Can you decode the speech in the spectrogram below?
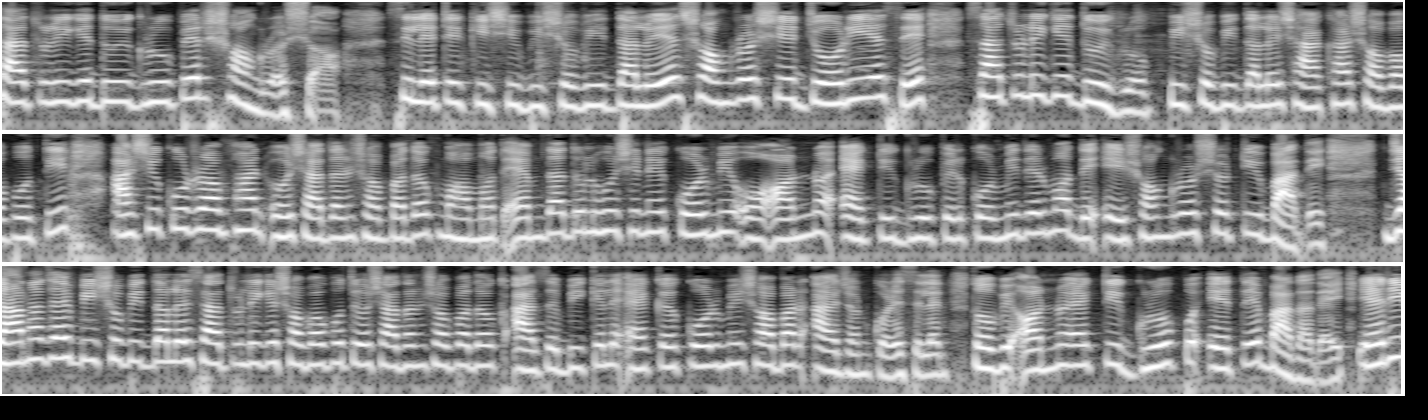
ছাত্রলীগের দুই গ্রুপের সংঘর্ষ। সিলেটের কৃষি বিশ্ববিদ্যালয়ে সংঘর্ষে জড়িয়েছে ছাত্রলীগের দুই গ্রুপ। বিশ্ববিদ্যালয় শাখার সভাপতি আশিকুর রহমান ও সাধারণ সম্পাদক মোহাম্মদ এমদাদুল হোসেনের কর্মী ও অন্য একটি গ্রুপের কর্মীদের মধ্যে এই সংঘর্ষটি বাদে জানা যায়, বিশ্ববিদ্যালয় ছাত্রলীগের সভাপতি ও সাধারণ সম্পাদক আজ বিকেলে এক কর্মী সভার আয়োজন করেছিলেন। তবে অন্য একটি গ্রুপ এতে বাধা দেয়। এরই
